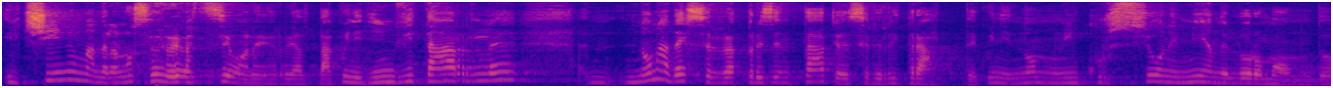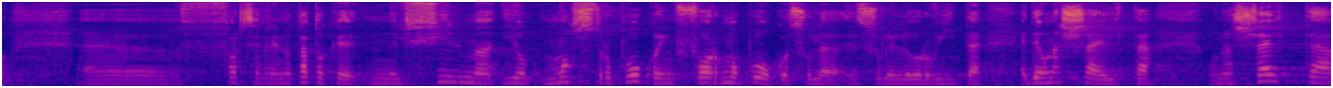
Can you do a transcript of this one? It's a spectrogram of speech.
il cinema nella nostra relazione in realtà, quindi di invitarle ehm, non ad essere rappresentate o ad essere ritratte, quindi non un'incursione mia nel loro mondo. Eh, forse avrei notato che nel film io mostro poco e informo poco sulle, sulle loro vite ed è una scelta, una scelta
